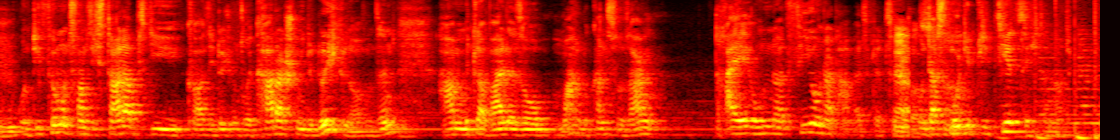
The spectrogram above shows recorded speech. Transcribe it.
Mhm. Und die 25 Startups, die quasi durch unsere Kaderschmiede durchgelaufen sind, haben mittlerweile so, du kannst so sagen, 300, 400 Arbeitsplätze. Ja, das und das multipliziert sich dann natürlich.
